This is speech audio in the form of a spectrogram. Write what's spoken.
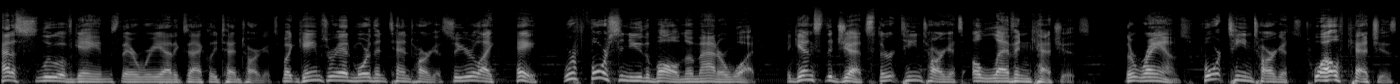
had a slew of games there where he had exactly ten targets, but games where he had more than ten targets. So you're like, hey, we're forcing you the ball no matter what. Against the Jets, 13 targets, 11 catches. The Rams, 14 targets, 12 catches.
